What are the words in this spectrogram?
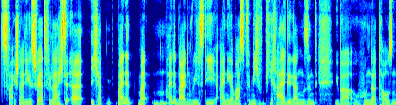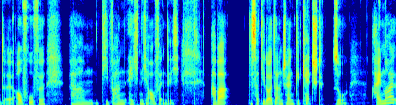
zweischneidiges Schwert vielleicht. Äh, ich habe meine, meine beiden Reels, die einigermaßen für mich viral gegangen sind, über 100.000 äh, Aufrufe, ähm, die waren echt nicht aufwendig. Aber das hat die Leute anscheinend gecatcht. So. Einmal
